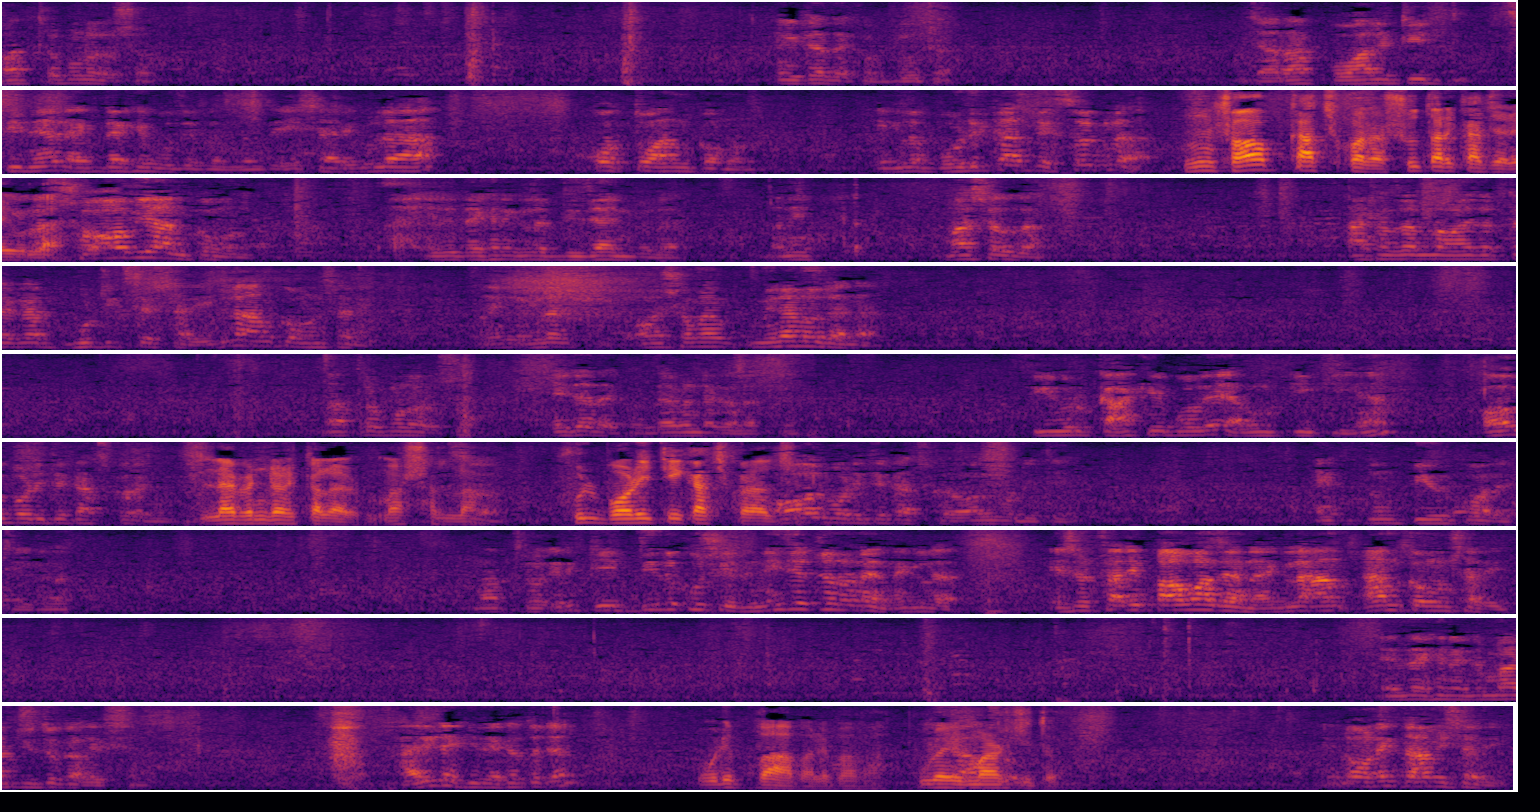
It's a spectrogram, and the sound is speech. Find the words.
মাত্র পনেরোশো। এইটা দেখো ব্লুটা যারা কোয়ালিটি চিনেন এক দেখে বুঝে ফেলবেন যে এই শাড়িগুলা কত আনকমন এগুলা বডির কাজ দেখছ এগুলা? হম সব কাজ করা সুতার কাজের এগুলা। সবই আনকমন এই যে দেখেন এগুলো ডিজাইনগুলা মানে মাসাল্লাহ আট হাজার নয় হাজার টাকার বুটিক্স এর শাড়ি এগুলো আনকমন শাড়ি। এগুলো অনেক সময় মিলানো যায় না। মাত্র পনেরোশো। এটা দেখো ল্যাভেন্ডার কালারটা পিওর কাকে বলে এবং কি কি হ্যাঁ? অল বডিতে কাজ করে ল্যাভেন্ডার কালার মার্শাল্লাহ ফুল বডিতে কাজ করা আছে। অল বডিতে কাজ করে অল বডিতে একদম পিওর কোয়ালিটি এগুলো। মাত্র এটা কি দিলে খুশি হয়েছে নিজের জন্য নেন এগুলা। এসব শাড়ি পাওয়া যায় না এগুলা আনকমন শাড়ি। এই দেখেন এটা মার্জিত কালেকশন। শাড়িটা কি দেখা তো এটা? ওরে বাবা রে বাবা পুরাই মার্জিত এগুলো অনেক দামি শাড়ি।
